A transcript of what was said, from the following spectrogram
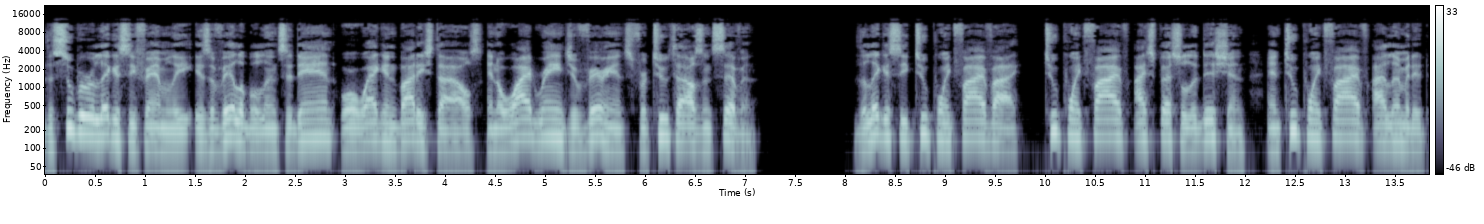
The Subaru Legacy family is available in sedan or wagon body styles and a wide range of variants for 2007. The Legacy 2.5i, 2.5i Special Edition, and 2.5i Limited,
